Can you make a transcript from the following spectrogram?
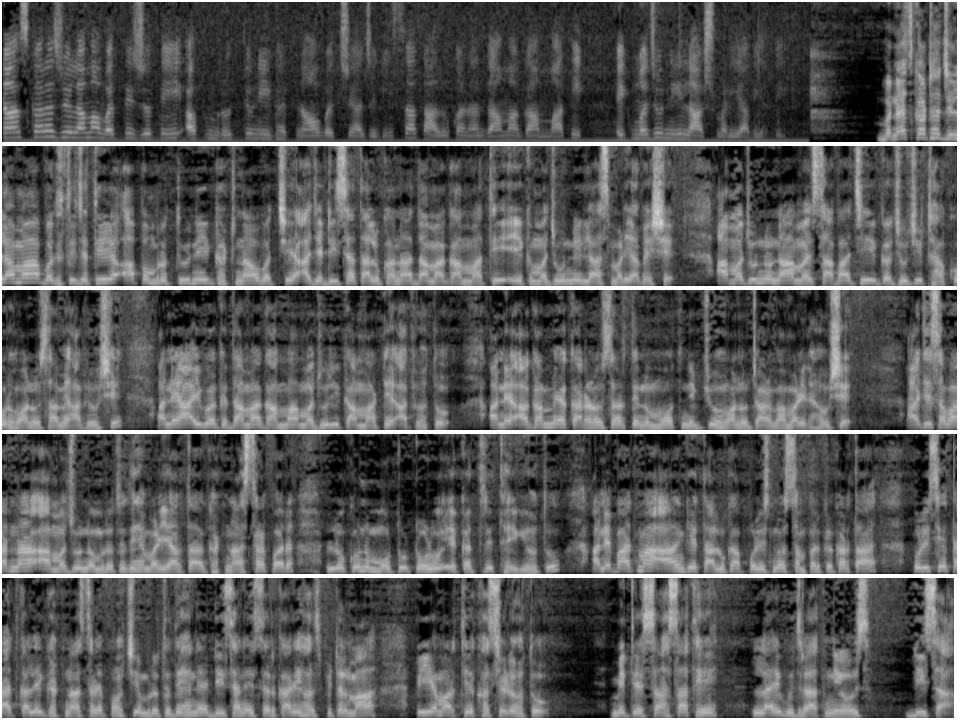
બનાસકાંઠા જિલ્લામાં વધતી જતી અપમૃત્યુની ઘટનાઓ વચ્ચે આજે ડીસા તાલુકાના દામા ગામમાંથી એક મજૂરની લાશ મળી આવી હતી. બનાસકાંઠા જિલ્લામાં વધતી જતી અપમૃત્યુની ઘટનાઓ વચ્ચે આજે ડીસા તાલુકાના દામા ગામમાંથી એક મજૂરની લાશ મળી આવે છે. આ મજૂરનું નામ સાબાજી ગજુજી ઠાકોર હોવાનું સામે આવ્યું છે અને આ યુવક દામા ગામમાં મજૂરી કામ માટે આવ્યો હતો અને અગમ્ય કારણોસર તેનું મોત નીપજ્યું હોવાનું જાણવા મળી રહ્યું છે. આજે સવારના આ મજૂરનો મૃતદેહ મળી આવતા ઘટના સ્થળ પર લોકોનું મોટું ટોળું એકત્રિત થઈ ગયું હતું અને બાદમાં આ અંગે તાલુકા પોલીસનો સંપર્ક કરતા પોલીસે તાત્કાલિક ઘટના સ્થળે પહોંચી મૃતદેહને ડીસાની સરકારી હોસ્પિટલમાં પીએમ અર્થે ખસેડ્યો હતો. મિતેશ શાહ સાથે લાઈવ ગુજરાત ન્યૂઝ, ડીસા.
